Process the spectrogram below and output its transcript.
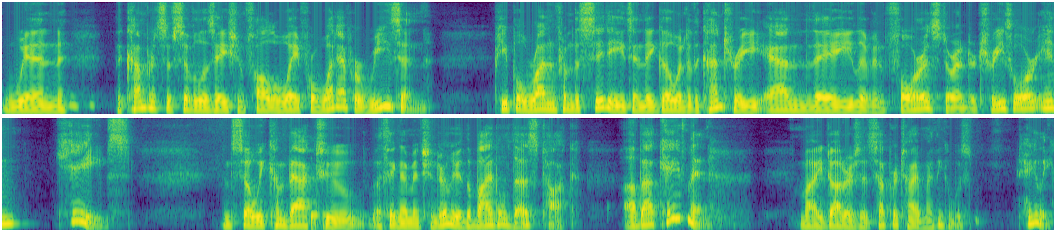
When mm -hmm. the comforts of civilization fall away for whatever reason, people run from the cities and they go into the country and they live in forests or under trees or in caves. And so we come back to a thing I mentioned earlier. The Bible does talk about cavemen. My daughters at supper time, I think it was Haley,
